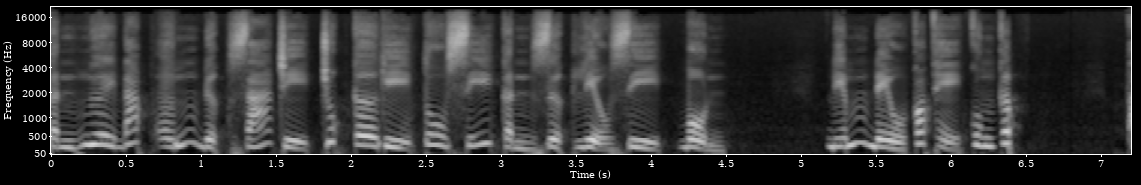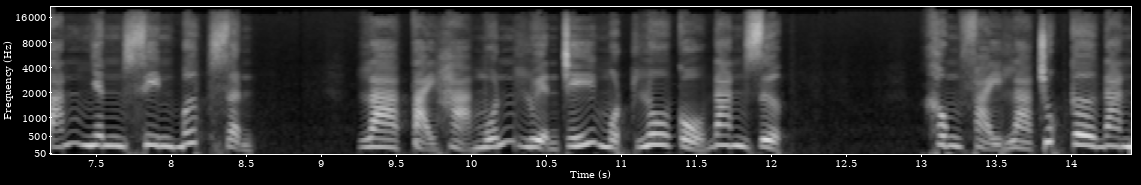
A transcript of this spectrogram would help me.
cần ngươi đáp ứng được giá trị trúc cơ kỳ tu sĩ cần dược liệu gì bổn. Điếm đều có thể cung cấp. Tán nhân xin bớt giận. Là tại hạ muốn luyện chế một lô cổ đan dược. Không phải là trúc cơ đan.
